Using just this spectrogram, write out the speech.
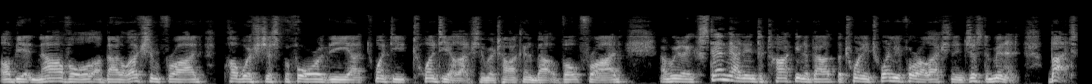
albeit novel, about election fraud published just before the uh, 2020 election. We're talking about vote fraud, and we're going to extend that into talking about the 2024 election in just a minute. But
